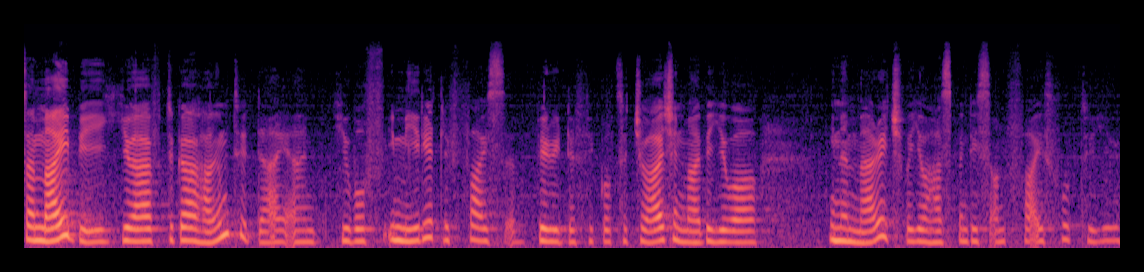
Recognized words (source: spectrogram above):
So maybe you have to go home today and you will immediately face a very difficult situation. Maybe you are in a marriage where your husband is unfaithful to you.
